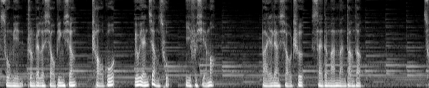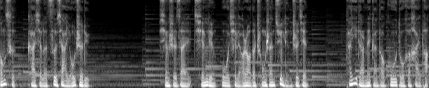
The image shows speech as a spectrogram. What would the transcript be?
苏敏准备了小冰箱。炒锅、油盐酱醋、衣服鞋帽，把一辆小车塞得满满当当。从此开启了自驾游之旅。行驶在秦岭雾气缭绕的崇山峻岭之间，他一点没感到孤独和害怕，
